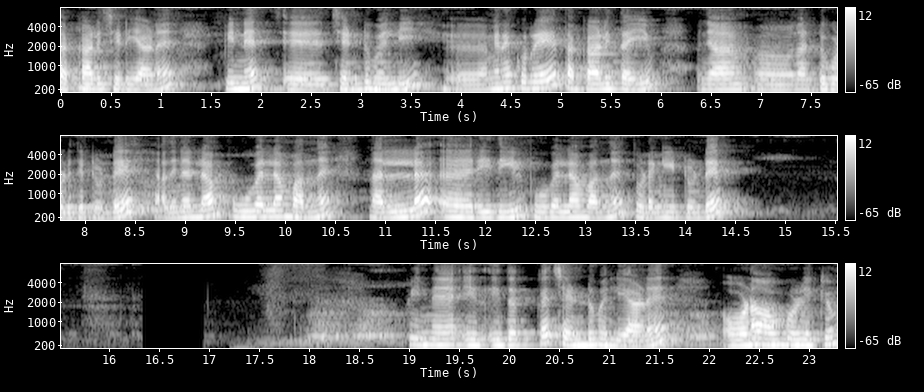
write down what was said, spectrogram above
തക്കാളി ചെടിയാണ്. പിന്നെ ചെണ്ടുമല്ലി അങ്ങനെ കുറേ തക്കാളി തൈയും ഞാൻ നട്ടു കൊടുത്തിട്ടുണ്ട്. അതിനെല്ലാം പൂവെല്ലാം വന്ന് നല്ല രീതിയിൽ പൂവെല്ലാം വന്ന് തുടങ്ങിയിട്ടുണ്ട്. പിന്നെ ഇത് ഇതൊക്കെ ചെണ്ടുമല്ലിയാണ്. ഓണം ആകുമ്പോഴേക്കും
